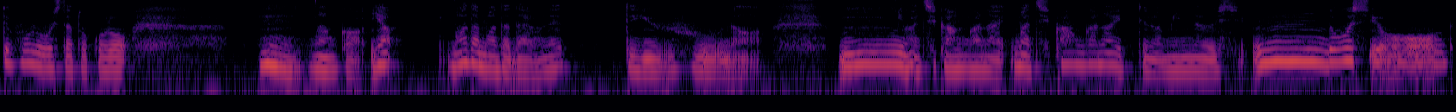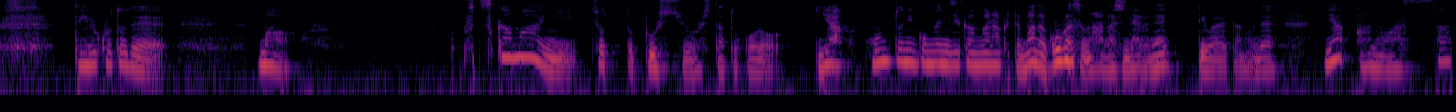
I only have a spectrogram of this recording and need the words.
てフォローしたところうんなんかいやまだまだだよねっていう風なうーんには時間がない。まあ時間がないっていうのはみんな言うしうーんどうしよう。っていうことでまあ2日前にちょっとプッシュをしたところ「いや本当にごめん時間がなくてまだ5月の話だよね」って言われたので「いやあのあさっ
